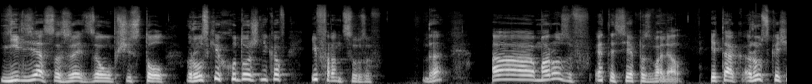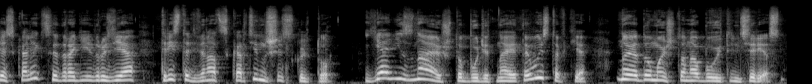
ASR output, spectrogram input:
нельзя сажать за общий стол русских художников и французов. Да? А Морозов это себе позволял. Итак, русская часть коллекции, дорогие друзья, 312 картин и 6 скульптур. Я не знаю, что будет на этой выставке, но я думаю, что она будет интересна.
